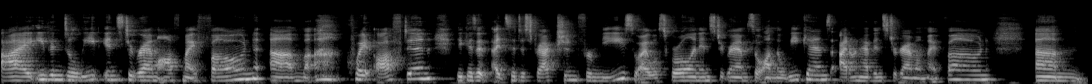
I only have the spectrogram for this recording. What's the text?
I even delete Instagram off my phone um, quite often because it, it's a distraction for me. So I will scroll on Instagram. So on the weekends, I don't have Instagram on my phone. Um,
